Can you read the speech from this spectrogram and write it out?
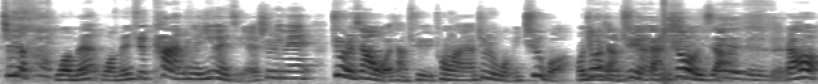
就是我们我们去看那个音乐节，是因为就是像我想去冲浪一样，就是我没去过，我就是想去感受一下。对对对。然后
